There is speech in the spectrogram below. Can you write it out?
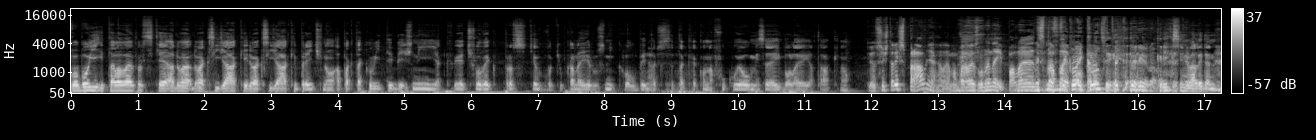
obojí Italové prostě a dva, dva křížáky, dva křížáky pryč, no. A pak takový ty běžný, jak je člověk prostě oťukaný různý klouby, no, tak se tak jako nafukujou, mizej, bolej a tak, no. Jo, jsi tady správně, hele, já mám právě zlomený palec. My jsme takový klub, takový, no. Kriegs invaliden.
